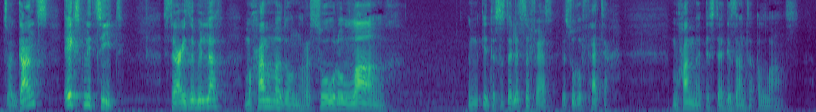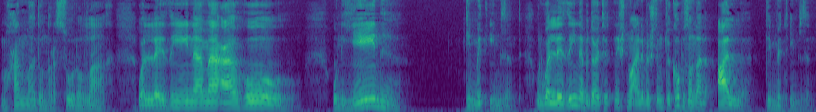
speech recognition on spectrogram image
Und zwar ganz explizit. Sta'idhu billah, Muhammadun Rasulullah. Das ist der letzte Vers der Surah Fatah. Muhammad ist der Gesandte Allahs. Muhammadun Rasulullah. Walladhina ma'ahu. Und jene, die mit ihm sind. Und Walladhina bedeutet nicht nur eine bestimmte Gruppe, sondern alle, die mit ihm sind.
